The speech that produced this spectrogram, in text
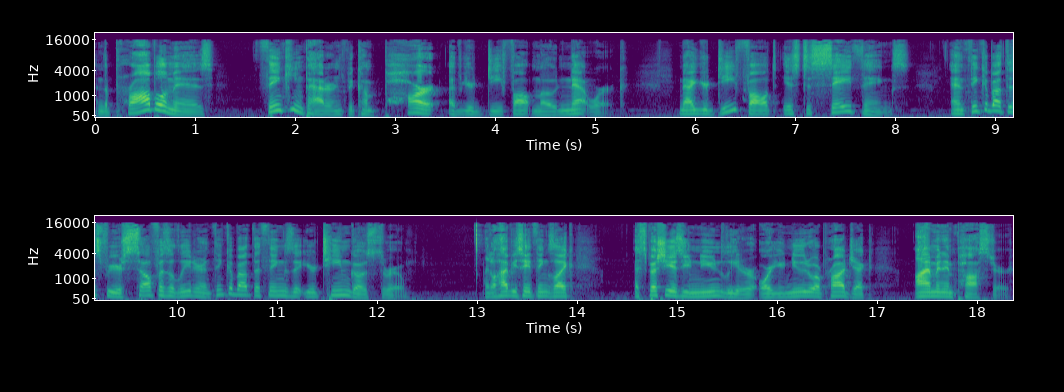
And the problem is thinking patterns become part of your default mode network. Now, your default is to say things and think about this for yourself as a leader and think about the things that your team goes through. It'll have you say things like, especially as a new leader or you're new to a project, I'm an imposter.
